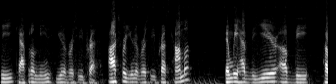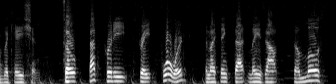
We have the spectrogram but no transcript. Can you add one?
P, capital means University Press. Oxford University Press, comma. Then we have the year of the publication. So that's pretty straightforward. And I think that lays out the most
